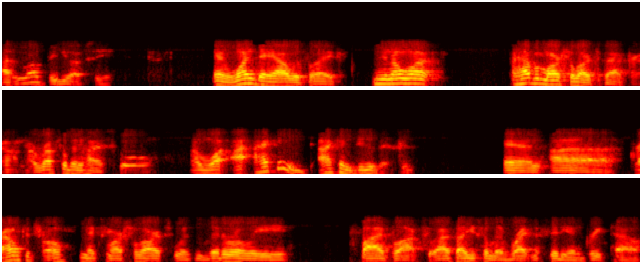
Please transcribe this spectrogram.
I loved the UFC. And one day I was like, you know what? I have a martial arts background. I wrestled in high school. I'm what I, I can I can do this. And uh, ground control, mixed martial arts, was literally five blocks. As I used to live right in the city in Greektown,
